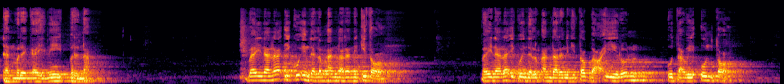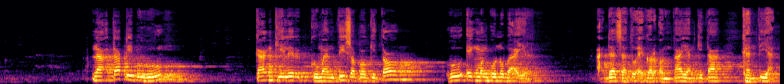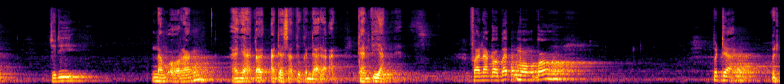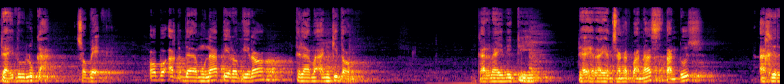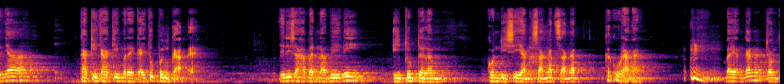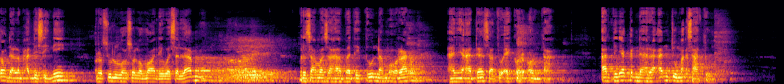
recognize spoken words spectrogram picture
dan mereka ini berenam. Bainana iku ing dalam antara kita Bainana iku ing dalam antara kita Ba'irun utawi unta Nak taqibuhu kang kilir gumanti sopo kita hu ing mengkono bair. Ada satu ekor onta yang kita gantian. Jadi enam orang hanya ada, ada satu kendaraan gantian. Fanakobat mongko bedah bedah itu luka sobek. Opo akdamuna piro-piro delamaan kita? Karena ini di daerah yang sangat panas tandus akhirnya kaki-kaki mereka itu bengkak jadi sahabat Nabi ini hidup dalam kondisi yang sangat-sangat kekurangan Bayangkan contoh dalam hadis ini Rasulullah Shallallahu Alaihi Wasallam bersama sahabat itu enam orang hanya ada satu ekor onta. Artinya kendaraan cuma satu.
